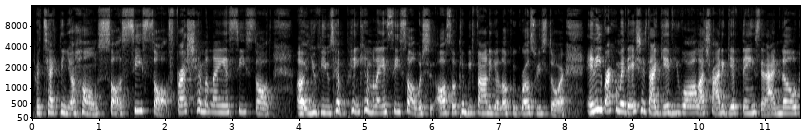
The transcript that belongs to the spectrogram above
protecting your home. Salt, sea salt, fresh Himalayan sea salt. Uh, you can use pink Himalayan sea salt, which also can be found in your local grocery store. Any recommendations I give you all, I try to give things that I know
